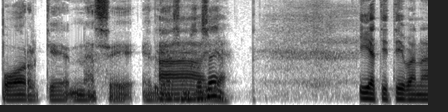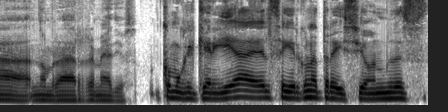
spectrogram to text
porque nace el día de San Ah, José. ya. Y a ti te iban a nombrar remedios. Como que quería él seguir con la tradición des-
